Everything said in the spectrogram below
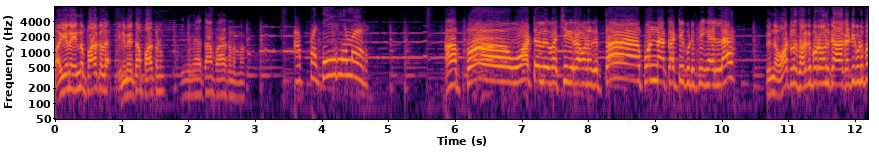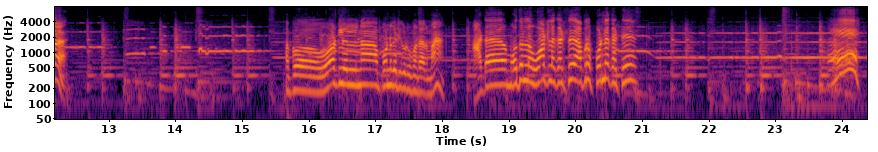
பையனை இன்னும் பார்க்கல. இனிமே தான் பார்க்கணும். இனிமே தான் பார்க்கணுமா? அப்ப தைரியமா அப்போ ஹோட்டல் வச்சுக்கிறவனுக்கு தான் பொண்ணை கட்டி கொடுப்பீங்க இல்ல? பின்ன ஹோட்டல்ல சரக்கு போடுறவனுக்கு கட்டி கொடுப்பேன். அப்போ ஹோட்டல் இல்லைன்னா பொண்ணு கட்டி கொடுக்க மாட்டாருமா? அட முதல்ல ஓட்டல கட்டு அப்புறம் பொண்ணை கட்டு. வணக்கம்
